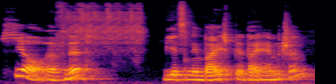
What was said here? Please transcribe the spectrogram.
hier eröffnet, wie jetzt in dem Beispiel bei Amgen,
